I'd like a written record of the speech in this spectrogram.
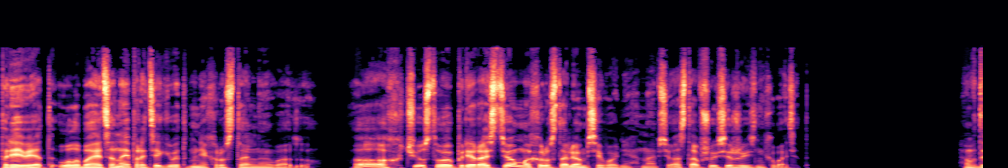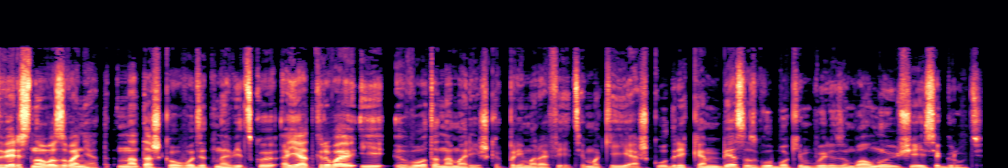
«Привет», — улыбается она и протягивает мне хрустальную вазу. «Ох, чувствую, прирастем мы хрусталем сегодня. На всю оставшуюся жизнь хватит». В дверь снова звонят. Наташка уводит Новицкую, а я открываю, и вот она, Маришка, при марафете. Макияж, кудри, комбез с глубоким вырезом, волнующаяся грудь.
